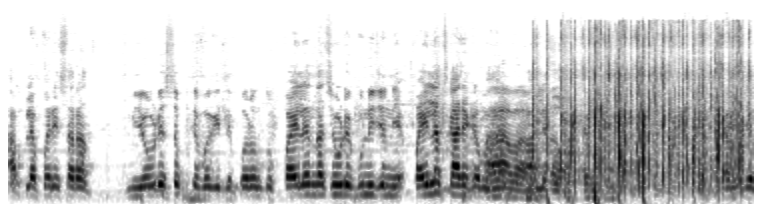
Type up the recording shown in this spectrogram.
आपल्या परिसरात मी एवढे सप्ते बघितले परंतु पहिल्यांदाच एवढे गुणीजन पहिलाच कार्यक्रम आहे वा, वा. आपल्या सप्त्यामध्ये. त्यामध्ये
